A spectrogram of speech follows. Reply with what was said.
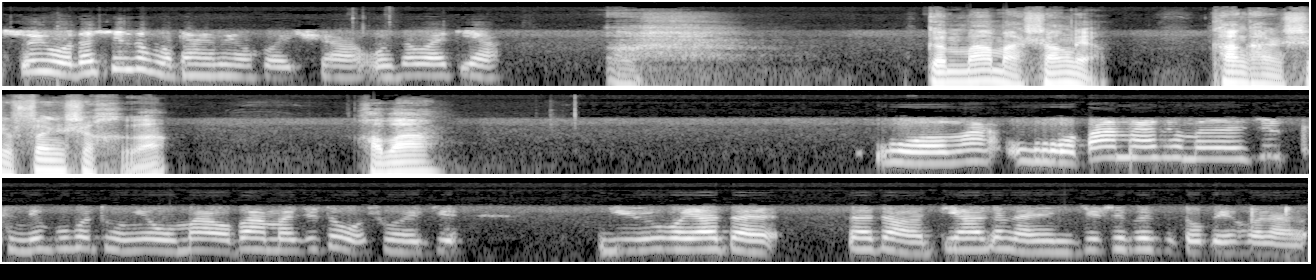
所以我到现在我都还没有回去啊，我在外地啊。跟妈妈商量，看看是分是合，好吧？我妈、我爸妈他们就肯定不会同意。我妈、我爸妈就对我说一句：“你如果要再再找第二个男人，你就这辈子都别回来了。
